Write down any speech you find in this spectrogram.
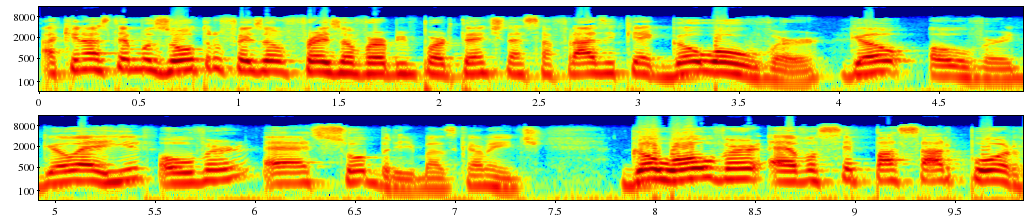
Aqui nós temos outro phrasal verb importante nessa frase que é go over. Go over. Go é ir, over é sobre, basicamente. Go over é você passar por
